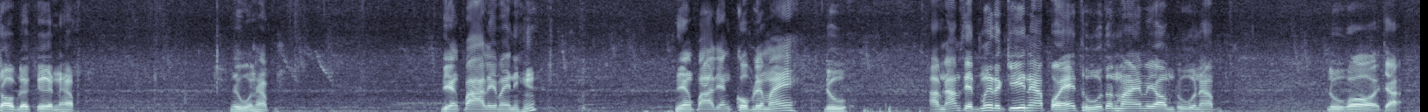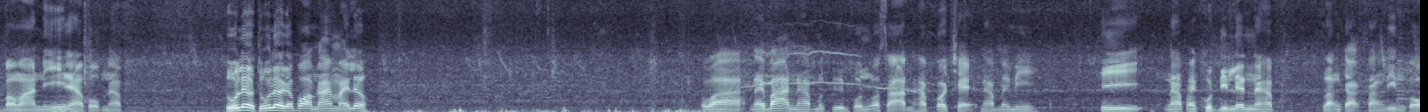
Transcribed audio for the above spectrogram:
ชอบเหลือเกินนะครับดูนะครับ เลี้ยงปลาเลยไหมนี่เลี้ยงปลาเลี้ยงกบเลยไหมดูอาบน้ำเสร็จเมื่อตะกี้นะครับปล่อยให้ถูต้นไม้ไม่ยอมถูนะครับ ดูก็จะประมาณนี้นะครับผมนะครับถูเร็วถูเร็วเดี๋ยวพ่ออาบน้ำให้ใหม่เร็ว เพราะว่าในบ้านนะครับ เมื่อคืนฝนก็สาดนะครับ ก็แฉะนะครับ ไม่มีที่น่าให้ขุดดินเล่นนะครับ หลังจากสั่งดินก็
